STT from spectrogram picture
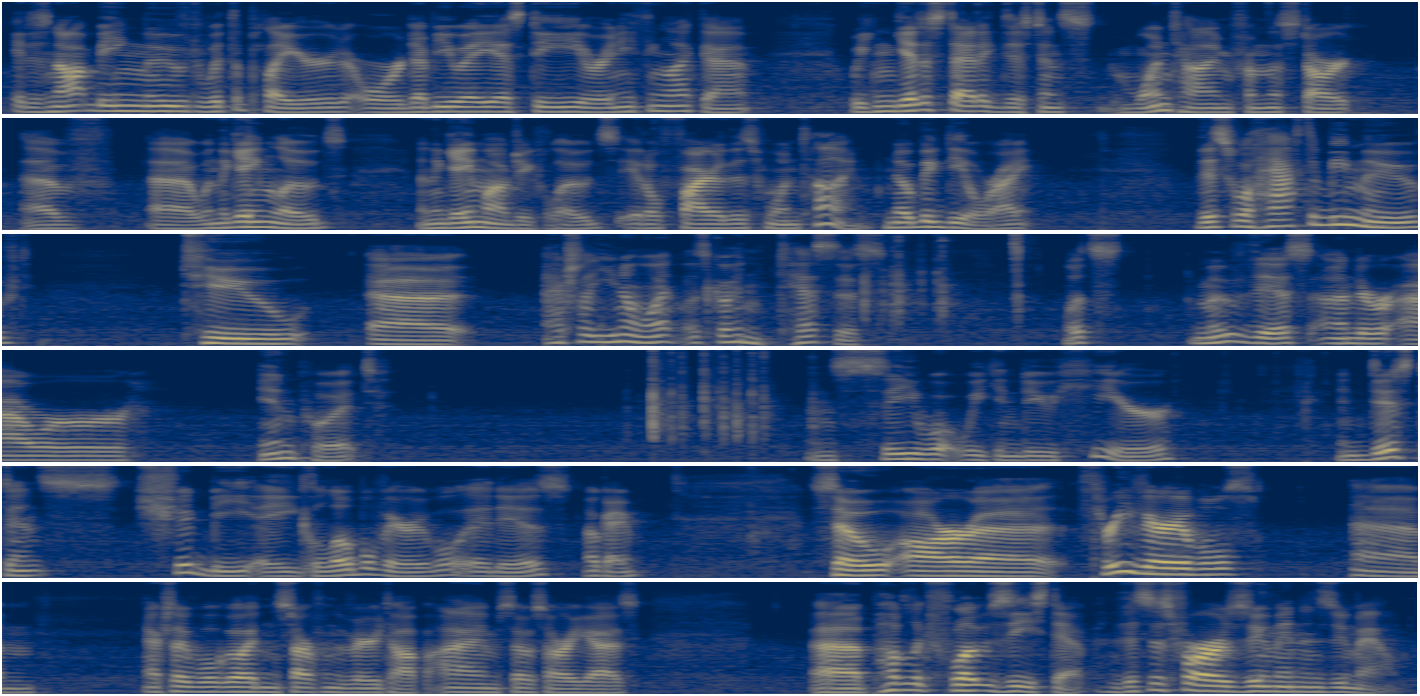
it is not being moved with the player or WASD or anything like that. We can get a static distance one time from the start of uh, when the game loads and the game object loads. It'll fire this one time. No big deal, right? This will have to be moved to uh, Actually, you know what? Let's go ahead and test this. Let's move this under our input and see what we can do here. And distance should be a global variable. It is. Okay. So our uh, three variables, um, actually we'll go ahead and start from the very top. I am so sorry guys. Uh, public float z step. This is for our zoom in and zoom out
